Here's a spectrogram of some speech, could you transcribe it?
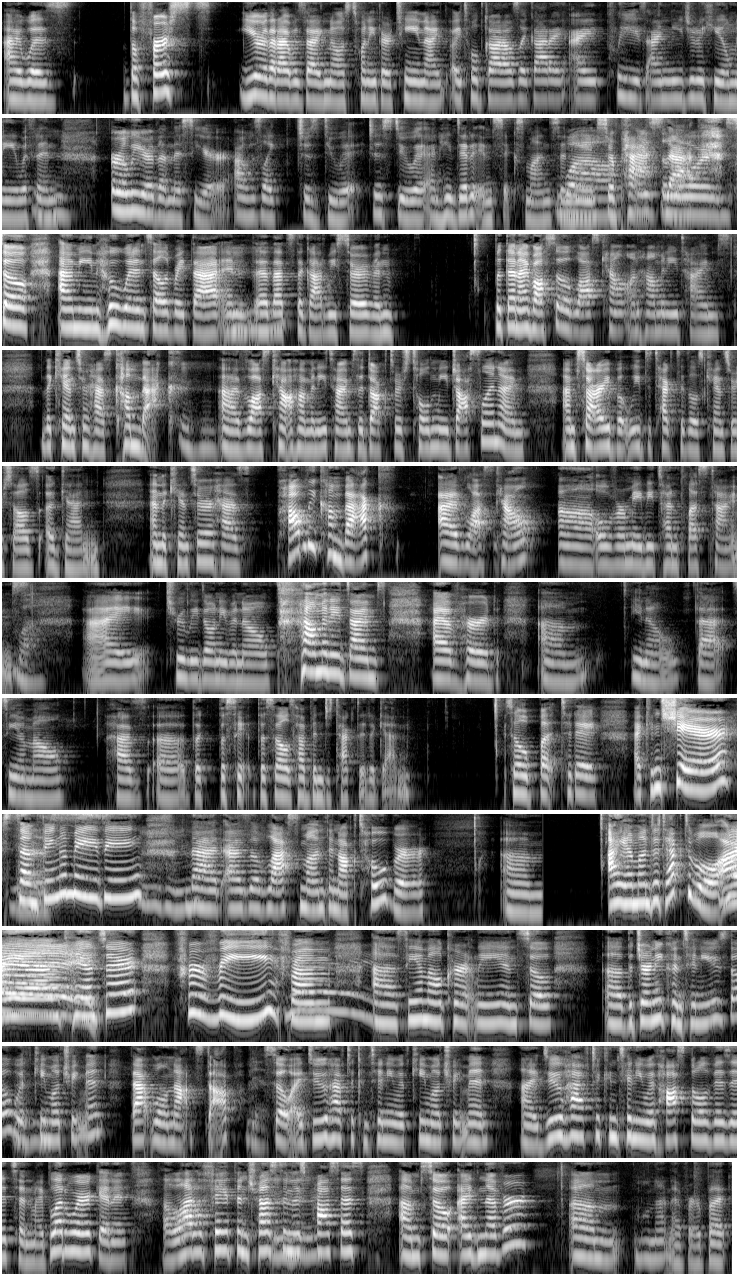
I was the first year that I was diagnosed, 2013, I, I told God, I was like, God, I, I please, I need you to heal me within earlier than this year. I was like, just do it, just do it. And he did it in six months and Wow. he surpassed that. Lord. So, I mean, who wouldn't celebrate that? And uh, that's the God we serve. And, but then I've also lost count on how many times the cancer has come back. I've lost count how many times the doctors told me, Jocelyn, I'm I'm sorry, but we detected those cancer cells again, and the cancer has probably come back. I've lost count uh, over maybe ten plus times. Wow. I truly don't even know how many times I have heard, um, you know, that CML has uh, the the the cells have been detected again. So, but today I can share something Yes. amazing that as of last month in October, um, I am undetectable. I am cancer free from uh, CML currently, and so uh, the journey continues though with chemo treatment. That will not stop. Yes. So I do have to continue with chemo treatment. I do have to continue with hospital visits and my blood work, and it, a lot of faith and trust in this process. Um, so I'd never, um, well, not never, but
